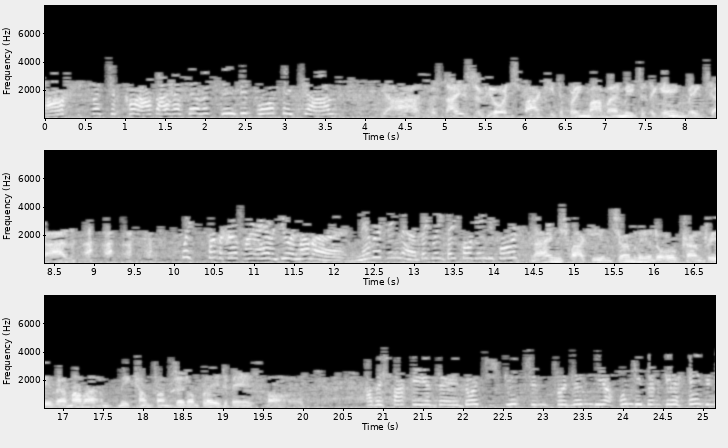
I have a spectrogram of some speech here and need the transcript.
Ah, such a crowd I have never seen before, Big John. Yeah, it was nice of you and Sparky to bring Mama and me to the game, Big John. Wait, Papa Krausmeyer, haven't you and Mama never seen a big league baseball game before? Nein, Sparky, in Germany and the old country where Mama and me come from, they don't play the baseball. Aber Sparky in the Deutsche Splitzen for India only in Hagen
